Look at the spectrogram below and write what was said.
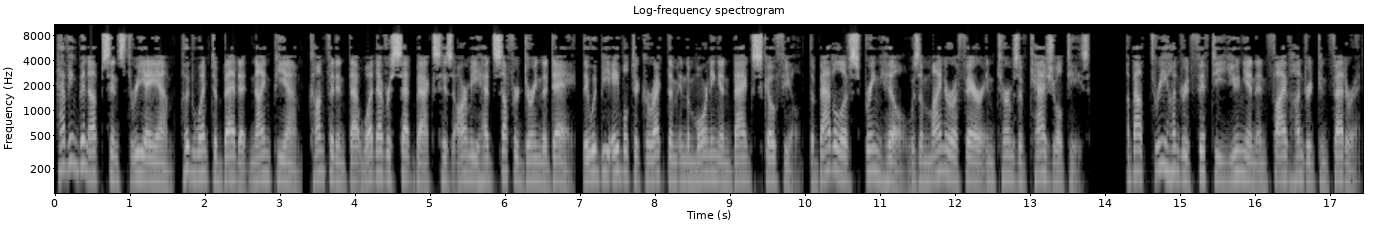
Having been up since 3 a.m., Hood went to bed at 9 p.m., confident that whatever setbacks his army had suffered during the day, they would be able to correct them in the morning and bag Schofield. The Battle of Spring Hill was a minor affair in terms of casualties about 350 Union and 500 Confederate.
